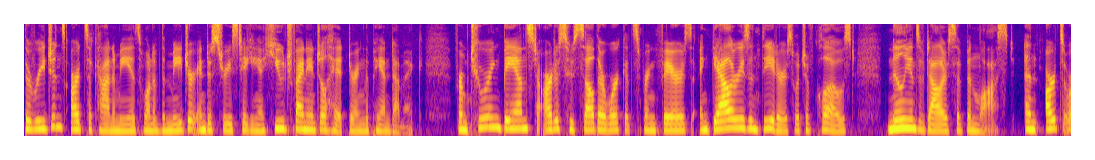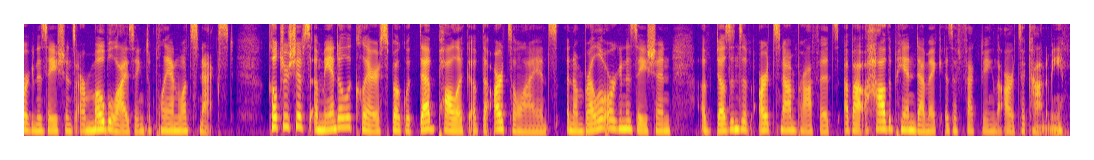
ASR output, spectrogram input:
The region's arts economy is one of the major industries taking a huge financial hit during the pandemic. From touring bands to artists who sell their work at spring fairs and galleries and theaters which have closed, millions of dollars have been lost, and arts organizations are mobilizing to plan what's next. Culture Shift's Amanda LeClaire spoke with Deb Polich of the Arts Alliance, an umbrella organization of dozens of arts nonprofits, about how the pandemic is affecting the arts economy.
